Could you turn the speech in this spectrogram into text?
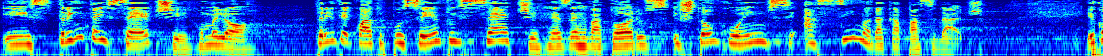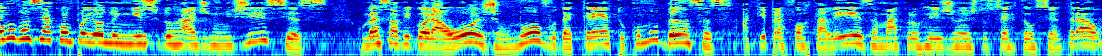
E 37, ou melhor, 34% e 7 reservatórios estão com índice acima da capacidade. E como você acompanhou no início do Rádio Notícias, começa a vigorar hoje um novo decreto com mudanças aqui para Fortaleza, macro-regiões do Sertão Central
